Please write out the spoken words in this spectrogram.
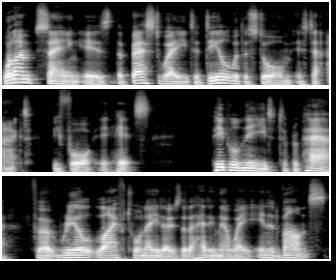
What I'm saying is the best way to deal with the storm is to act before it hits. People need to prepare for real life tornadoes that are heading their way in advance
